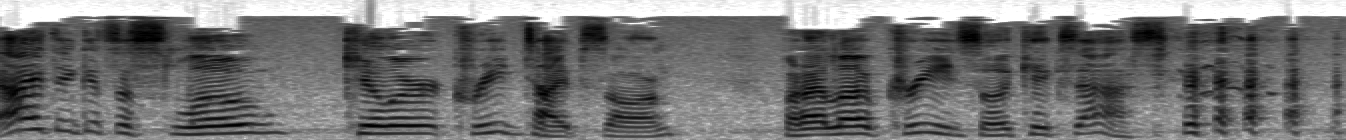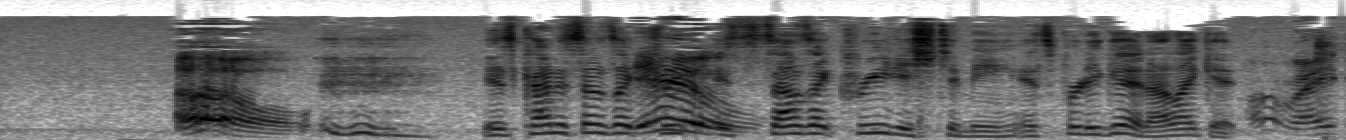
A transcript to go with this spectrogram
I think it's a slow, killer Creed type song, but I love Creed, so it kicks ass. Oh, it kind of sounds like Ew. Creed, it sounds like Creedish to me. It's pretty good. I like it. all right.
